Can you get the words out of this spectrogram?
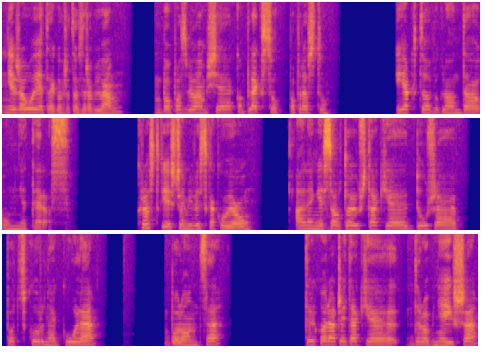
nie żałuję tego, że to zrobiłam, bo pozbyłam się kompleksu, po prostu. Jak to wygląda u mnie teraz? Krostki jeszcze mi wyskakują, ale nie są to już takie duże podskórne gule bolące, tylko raczej takie drobniejsze,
